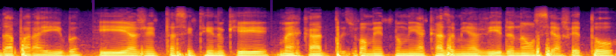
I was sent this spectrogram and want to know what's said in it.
da Paraíba e a gente está sentindo que o mercado, principalmente no Minha Casa Minha Vida, não se afetou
